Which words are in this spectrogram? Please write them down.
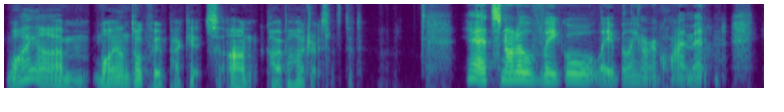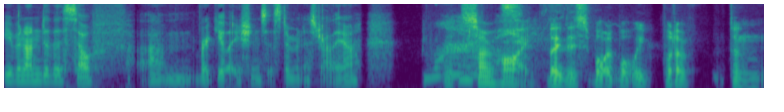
why um why on dog food packets aren't carbohydrates listed? Yeah, it's not a legal labeling requirement, even under the self um, regulation system in Australia. It's so high. Like this, what what we what I've done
